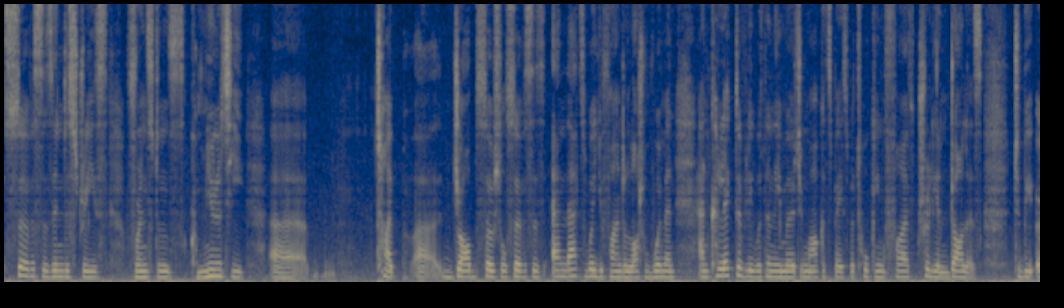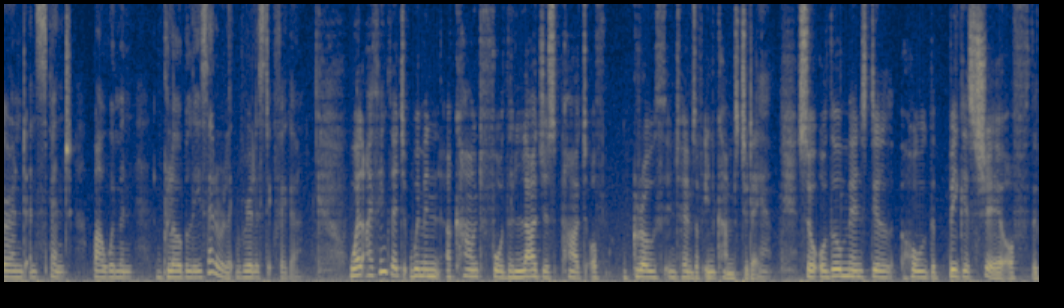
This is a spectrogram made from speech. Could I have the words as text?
services industries, for instance, community uh, type uh, jobs, social services, and that's where you find a lot of women. And collectively within the emerging market space, we're talking $5 trillion to be earned and spent by women globally. Is that a re realistic figure? Well, I think that women account for the largest part of growth in terms of incomes today. Yeah. So although men still hold the biggest share of the,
